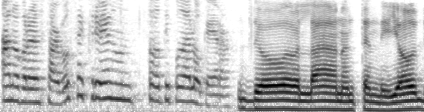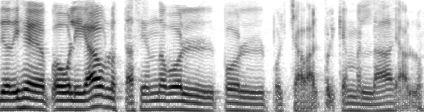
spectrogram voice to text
Ah, no, pero en Starbucks se escriben un, todo tipo de loquera. Yo de verdad no entendí. Yo, yo dije, obligado lo está haciendo por, por, por chaval, porque en verdad, diablo.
